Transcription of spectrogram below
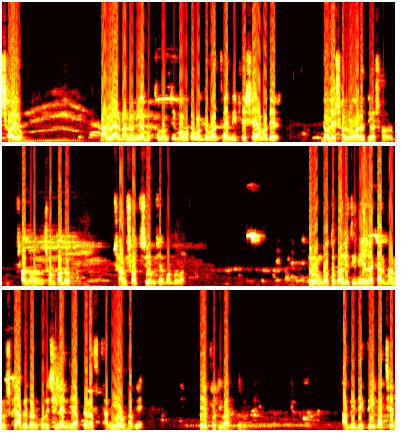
স্বয়ং বাংলার মাননীয় মুখ্যমন্ত্রী মমতা বন্দ্যোপাধ্যায়ের নির্দেশে আমাদের দলের সর্বভারতীয় সাধারণ সম্পাদক, সাংসদ শ্রী অভিষেক বন্দ্যোপাধ্যায়। এবং গতকালই তিনি এলাকার মানুষকে আবেদন করেছিলেন যে আপনারা স্থানীয়ভাবে এর প্রতিবাদ করুন। আপনি দেখতেই পাচ্ছেন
